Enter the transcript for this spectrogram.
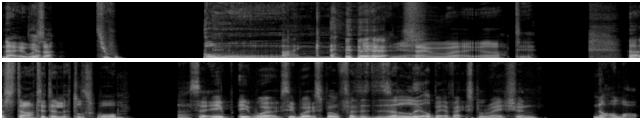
No, it was a boom Bang. Yeah. Yeah. So, uh, oh dear, that started a little swarm. That's it. It it works. It works well for the, there's a little bit of exploration, not a lot.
